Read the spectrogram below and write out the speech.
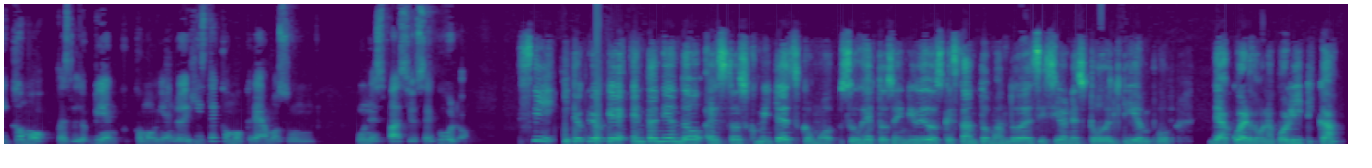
y cómo, pues bien, como bien lo dijiste, cómo creamos un, un espacio seguro. Sí, yo creo que entendiendo estos comités como sujetos e individuos que están tomando decisiones todo el tiempo de acuerdo a una política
